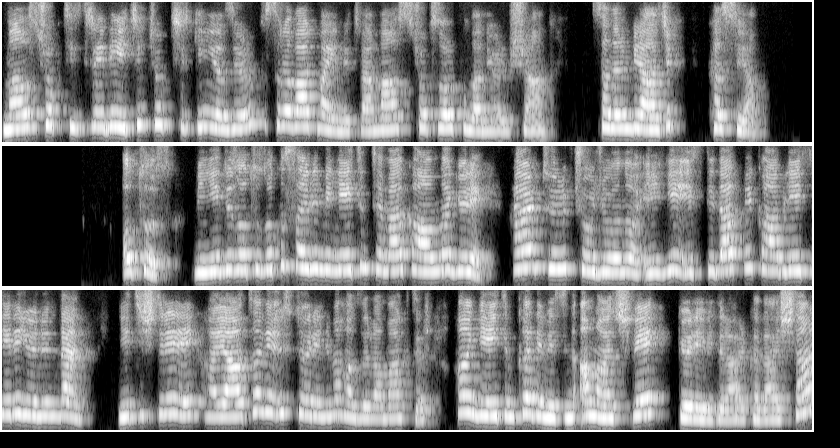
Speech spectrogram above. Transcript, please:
Mouse çok titrediği için çok çirkin yazıyorum. Kusura bakmayın lütfen. Mouse çok zor kullanıyorum şu an. Sanırım birazcık kasıyor. 30. 1739 sayılı Milli Eğitim Temel Kanunu'na göre her Türk çocuğunu ilgi, istidat ve kabiliyetleri yönünden yetiştirerek hayata ve üst öğrenime hazırlamaktır. Hangi eğitim kademesinin amaç ve görevidir arkadaşlar?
